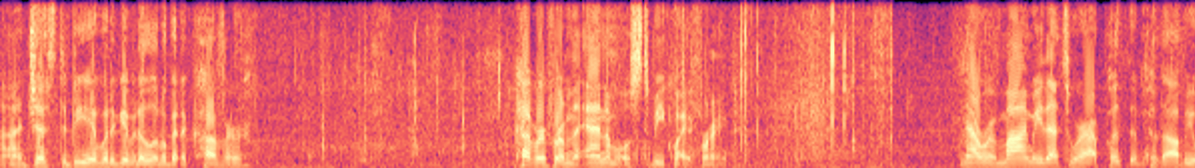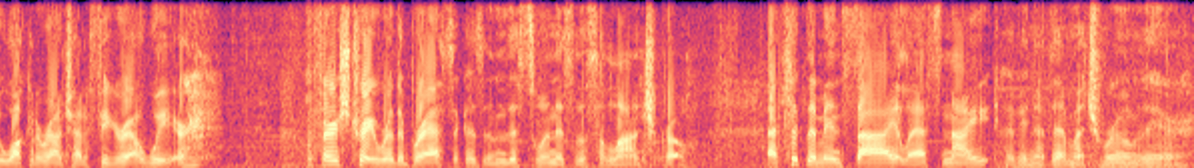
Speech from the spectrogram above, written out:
uh, just to be able to give it a little bit of cover. Cover from the animals to be quite frank. Now remind me that's where I put them because I'll be walking around trying to figure out where. The first tray were the brassicas and this one is the cilantro. I took them inside last night. Maybe not that much room there.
